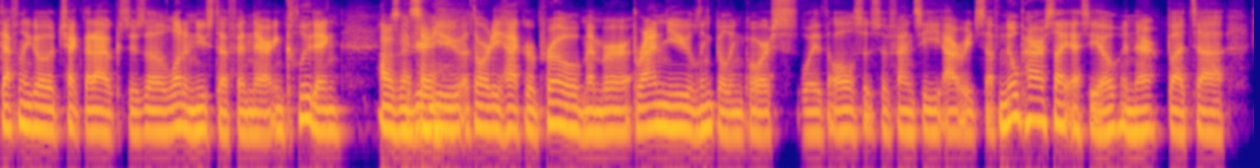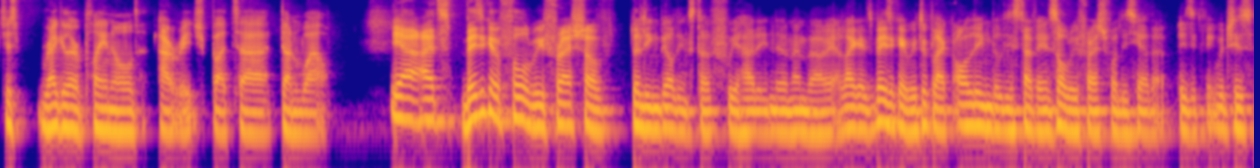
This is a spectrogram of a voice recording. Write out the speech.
definitely go check that out because there's a lot of new stuff in there, including I was going to say, new Authority Hacker Pro member, brand new link building course with all sorts of fancy outreach stuff. No parasite SEO in there, but uh, just regular plain old outreach, but uh, done well. Yeah, it's basically a full refresh of the link building stuff we had in the member area. Like it's basically we took like all link building stuff and it's all refreshed for this year, basically, which is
